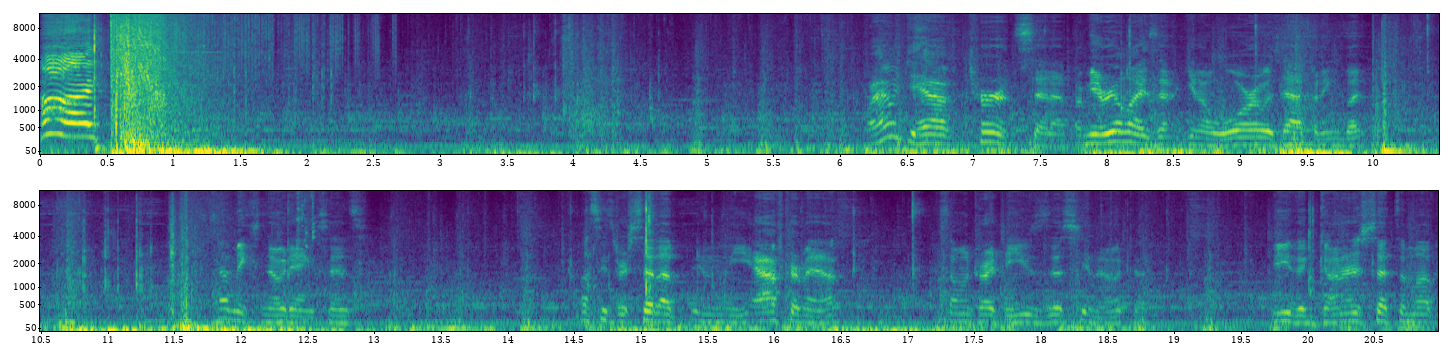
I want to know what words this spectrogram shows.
Hi! Why would you have turrets set up? I mean, I realize that, you know, war was happening, but that makes no dang sense. Unless these were set up in the aftermath. Someone tried to use this, you know, to... Maybe the gunners set them up.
